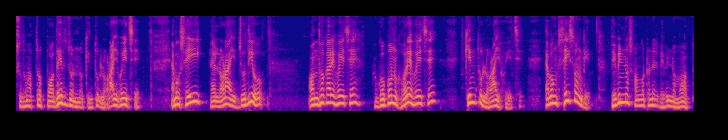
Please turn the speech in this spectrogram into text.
শুধুমাত্র পদের জন্য কিন্তু লড়াই হয়েছে। এবং সেই লড়াই যদিও অন্ধকারে হয়েছে, গোপন ঘরে হয়েছে, কিন্তু লড়াই হয়েছে। এবং সেই সঙ্গে বিভিন্ন সংগঠনের বিভিন্ন মত,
